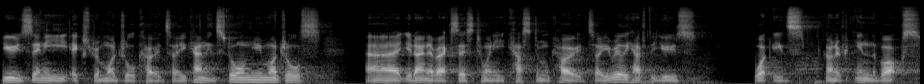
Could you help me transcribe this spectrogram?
use any extra module code, so you can't install new modules. Uh, you don't have access to any custom code, so you really have to use what is kind of in the box.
